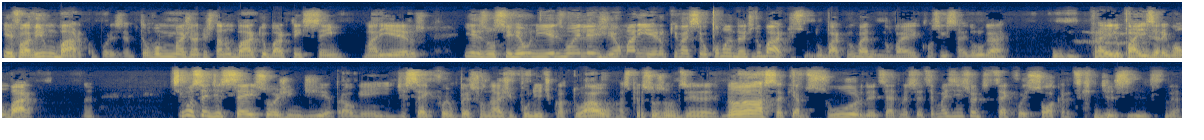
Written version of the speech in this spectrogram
E ele falava, vem um barco, por exemplo. Então vamos imaginar que a gente está num barco e o barco tem 100 marinheiros e eles vão se reunir, eles vão eleger um marinheiro que vai ser o comandante do barco. O barco não vai, não vai conseguir sair do lugar. Para ele o país era igual um barco. Né? Se você disser isso hoje em dia para alguém, disser que foi um personagem político atual, as pessoas vão dizer, nossa, que absurdo, etc. Mas e se eu disser que foi Sócrates que disse isso, né?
